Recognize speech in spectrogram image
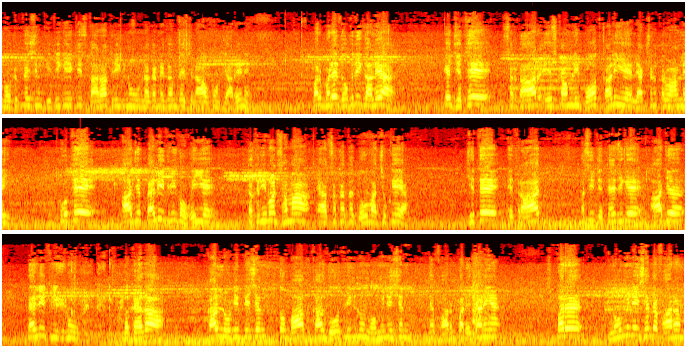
ਨੋਟੀਫਿਕੇਸ਼ਨ ਕੀਤੀ ਗਈ ਕਿ 17 ਤਰੀਕ ਨੂੰ ਨਗਰ ਨਿਗਮ ਦੇ ਚੋਣ ਹੋਣ ਜਾ ਰਹੇ ਨੇ। ਪਰ ਬੜੇ ਦੁੱਖ ਦੀ ਗੱਲ ਆ ਕਿ ਜਿੱਥੇ ਸਰਕਾਰ ਇਸ ਕੰਮ ਲਈ ਬਹੁਤ ਕਾਹਲੀ ਹੈ ਇਲੈਕਸ਼ਨ ਕਰਵਾਉਣ ਲਈ ਉੱਥੇ ਅੱਜ ਪਹਿਲੀ ਤਰੀਕ ਹੋ ਗਈ ਹੈ ਤਕਰੀਬਨ ਸਮਾਂ ਇਸ ਵਕਤ 2 ਵੱਜ ਚੁੱਕੇ ਆ। ਜਿੱਥੇ ਇਤਰਾਜ਼ ਅਸੀਂ ਦਿੱਤੇ ਸੀਗੇ, ਅੱਜ ਪਹਿਲੀ ਤਰੀਕ ਨੂੰ ਬਕਾਇਦਾ ਕੱਲ ਨੋਟੀਫਿਕੇਸ਼ਨ ਤੋਂ ਬਾਅਦ ਕੱਲ 2 ਤਰੀਕ ਨੂੰ ਨੋਮੀਨੇਸ਼ਨ ਦੇ ਫਾਰਮ ਭਰੇ ਜਾਣੇ ਆ। ਪਰ ਨੋਮੀਨੇਸ਼ਨ ਦੇ ਫਾਰਮ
